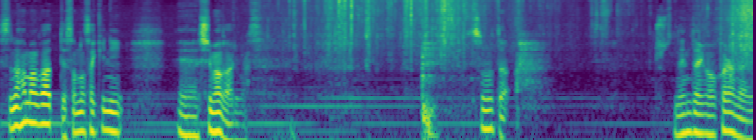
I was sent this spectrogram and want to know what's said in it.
砂浜があってその先に、えー、島があります。その他ちょっと年代が分からないよ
